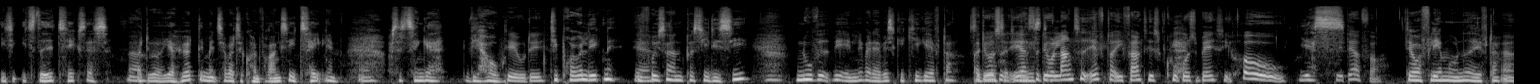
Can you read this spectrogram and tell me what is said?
i, et sted i Texas. Ja. Og det var, jeg hørte det, mens jeg var til konference i Italien. Ja. Og så tænker jeg, vi har jo, det er jo det. de prøver liggende ja. i fryseren på CDC. Nu ved vi endelig, hvad det er, vi skal kigge efter. Så, det, var, så, det, ja, så det var lang tid efter, I faktisk kunne gå tilbage og sige, ho, yes. det er derfor. Det var flere måneder efter, ja.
